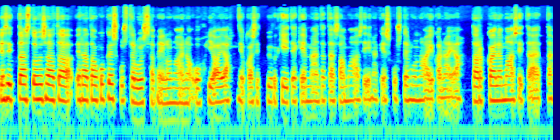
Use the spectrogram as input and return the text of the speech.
Ja sitten taas toisaalta erätaukokeskusteluissa meillä on aina ohjaaja, joka sitten pyrkii tekemään tätä samaa siinä keskustelun aikana ja tarkkailemaan sitä, että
